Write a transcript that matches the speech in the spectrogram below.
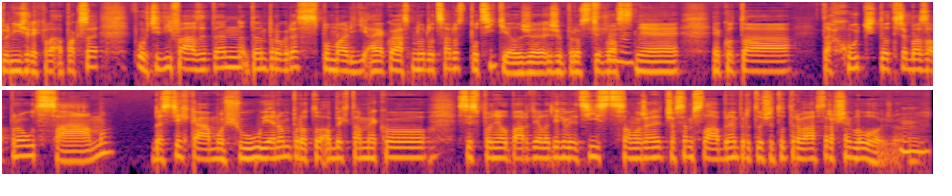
plníš rychle. A pak se v určitý fázi ten, ten progres zpomalí a jako já jsem to docela dost pocítil, že, že prostě vlastně jako ta, ta chuť to třeba zapnout sám, bez těch kámošů, jenom proto, abych tam jako si splnil pár těch věcí, samozřejmě časem slábne, protože to trvá strašně dlouho, že? Hmm.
